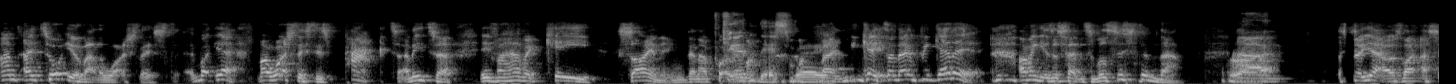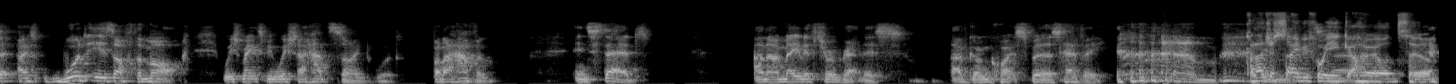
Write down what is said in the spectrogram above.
I'm, i taught you about the watch list, but yeah, my watch list is packed. I need to. If I have a key signing, then I put it on my phone in case I don't forget it. I think it's a sensible system, Dan. Right. Um, so yeah, I was like, I said, I, Wood is off the mark, which makes me wish I had signed Wood, but I haven't. Instead, and I may live to regret this. I've gone quite Spurs heavy. um, Can I just say before you uh, go on to,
